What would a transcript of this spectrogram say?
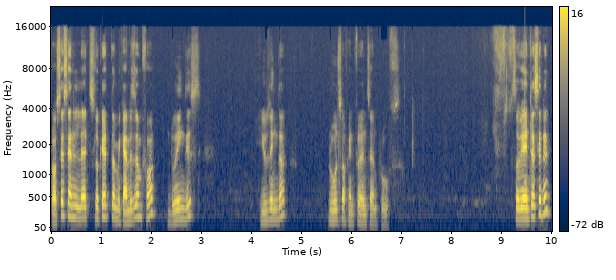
process and let us look at the mechanism for doing this using the rules of inference and proofs. So, we are interested in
